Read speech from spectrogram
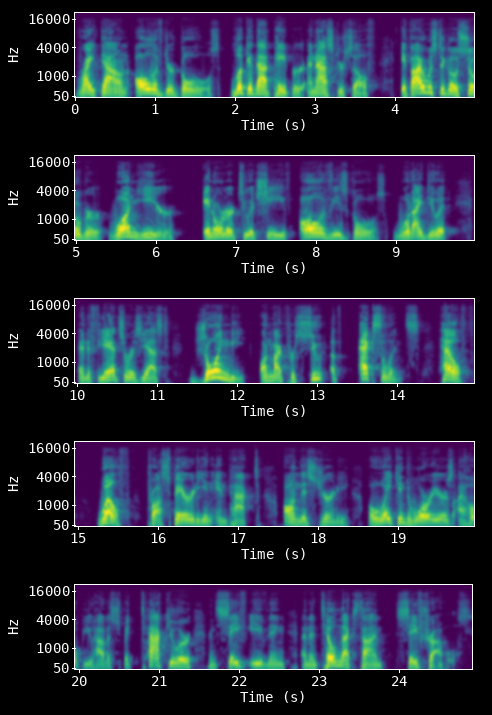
Write down all of your goals. Look at that paper and ask yourself if I was to go sober one year in order to achieve all of these goals, would I do it? And if the answer is yes, Join me on my pursuit of excellence, health, wealth, prosperity, and impact on this journey. Awakened Warriors, I hope you have a spectacular and safe evening. And until next time, safe travels.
